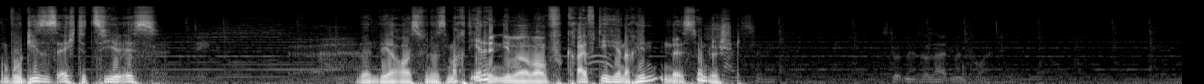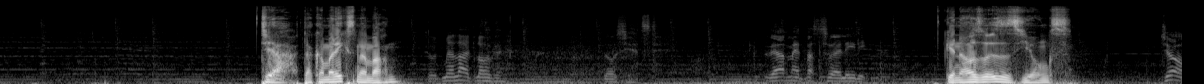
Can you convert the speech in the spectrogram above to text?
Und wo dieses echte Ziel ist, werden wir herausfinden. Was macht ihr denn immer? Warum greift ihr hier nach hinten? Da ist doch nichts. Tja, da kann man nichts mehr machen. Tut mir leid, Logan. Los jetzt. Wir haben etwas zu erledigen. Genau so ist es, Jungs. Joe,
